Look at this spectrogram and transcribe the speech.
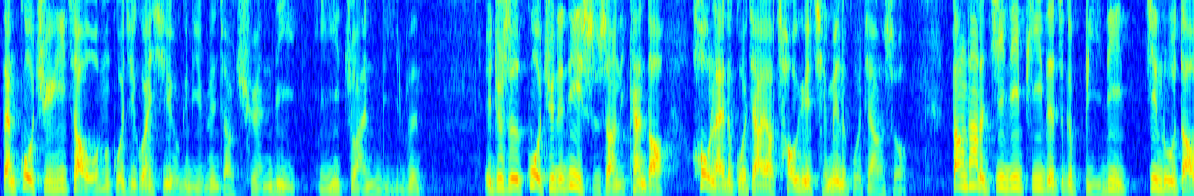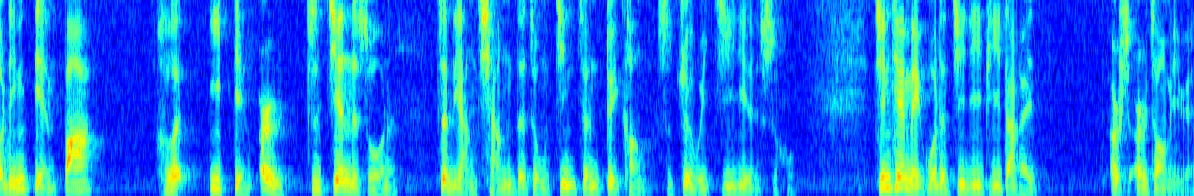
但过去依照我们国际关系有个理论叫权力移转理论，也就是过去的历史上，你看到后来的国家要超越前面的国家的时候，当它的 GDP 的这个比例进入到零点八和一点二之间的时候呢，这两强的这种竞争对抗是最为激烈的时候。今天美国的 GDP 大概二十二兆美元，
